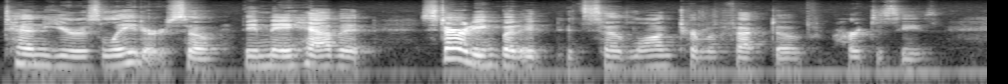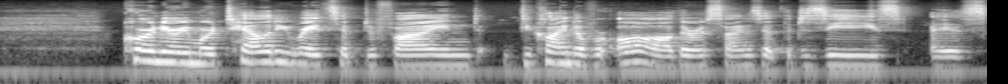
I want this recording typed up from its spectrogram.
10 years later. So they may have it starting, but it, it's a long-term effect of heart disease. Coronary mortality rates have defined, declined overall. There are signs that the disease is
